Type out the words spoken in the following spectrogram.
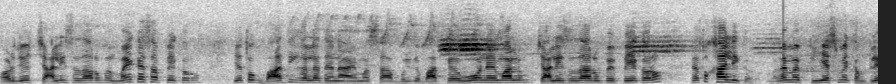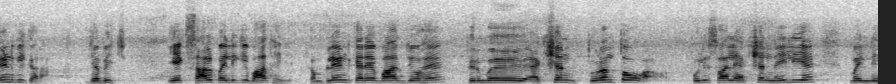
और जो है चालीस हज़ार रुपये मैं कैसा पे करूँ? ये तो बात ही गलत है ना, अहमद साहब, बोल के बात करो, वो नहीं मालूम। चालीस हज़ार रुपये पे करो, नहीं तो खाली करो। मतलब मैं पीएस में कंप्लेंट भी करा, जब एक साल पहले की बात है ये। कंप्लेंट करे बाद जो है, फिर मैं एक्शन तुरंत तो पुलिस वाले एक्शन नहीं लिए। मैं ले,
